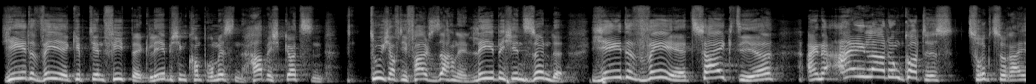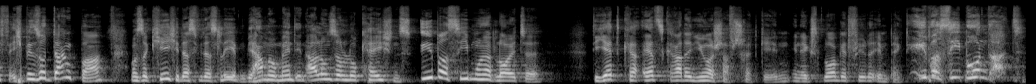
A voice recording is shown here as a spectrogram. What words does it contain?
Jede Wehe gibt dir ein Feedback. Lebe ich in Kompromissen? Habe ich Götzen? Tue ich auf die falschen Sachen hin, lebe ich in Sünde. Jede Wehe zeigt dir eine Einladung Gottes zurück zur Reife. Ich bin so dankbar in unserer Kirche, dass wir das leben. Wir haben im Moment in all unseren Locations über 700 Leute, die jetzt, jetzt gerade einen Jüngerschaftsschritt gehen, in Explore, Get Free oder Impact. Über 700!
